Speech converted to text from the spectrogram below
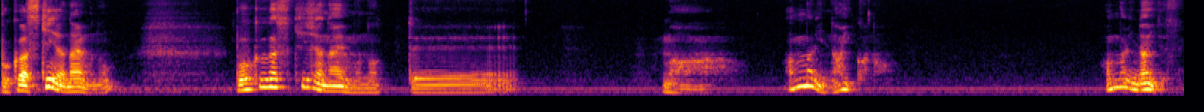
僕は好きじゃないもの？僕が好きじゃないものってまああんまりないかな。あんまりないですね。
